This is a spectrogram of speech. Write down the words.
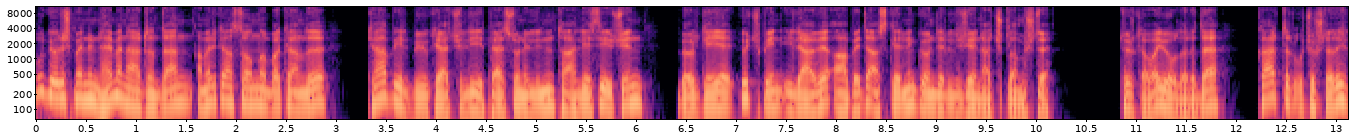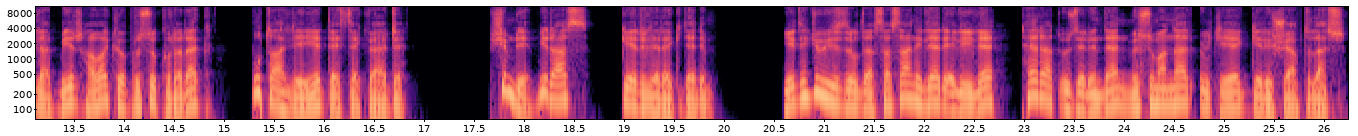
Bu görüşmenin hemen ardından Amerikan Savunma Bakanlığı Kabil Büyükelçiliği personelinin tahliyesi için bölgeye 3000 ilave ABD askerinin gönderileceğini açıklamıştı. Türk Hava Yolları da Carter uçuşlarıyla bir hava köprüsü kurarak bu tahliyeye destek verdi. Şimdi biraz gerilere gidelim. 7. yüzyılda Sasaniler eliyle Herat üzerinden Müslümanlar ülkeye giriş yaptılar.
